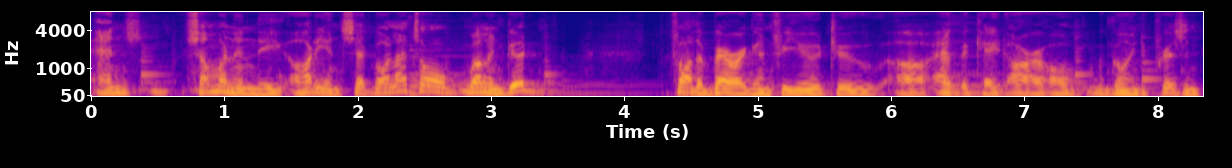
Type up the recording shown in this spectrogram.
And someone in the audience said, "Well, that's all well and good, Father Berrigan, for you to uh, advocate our oh, going to prison.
